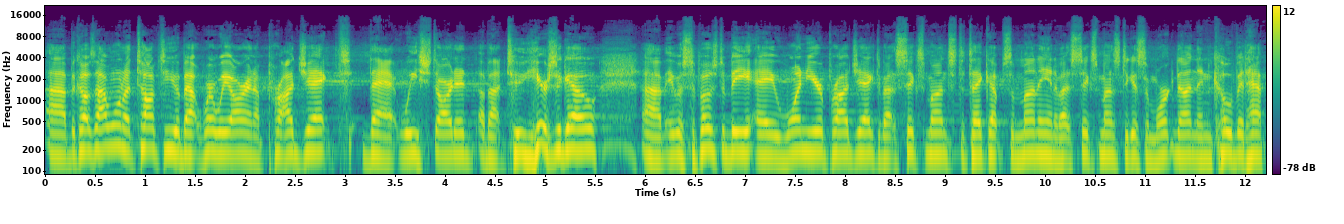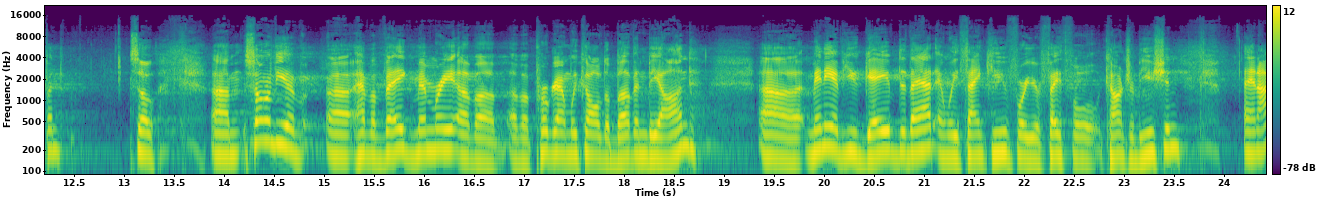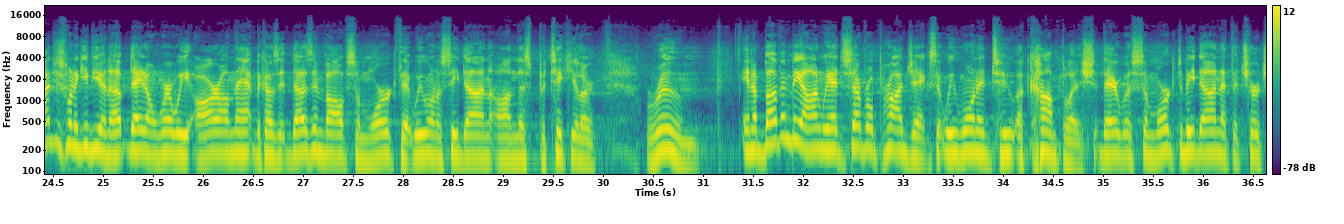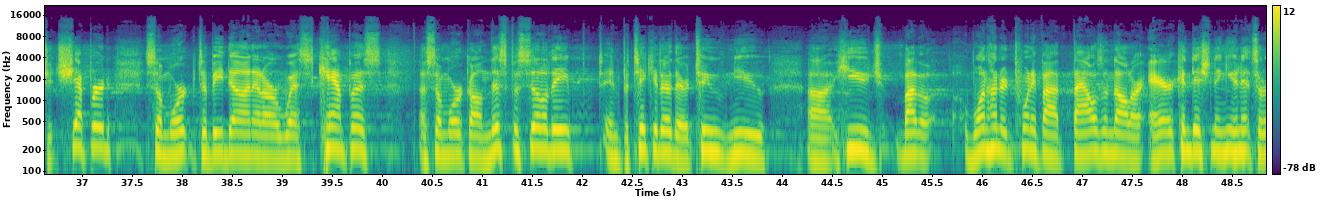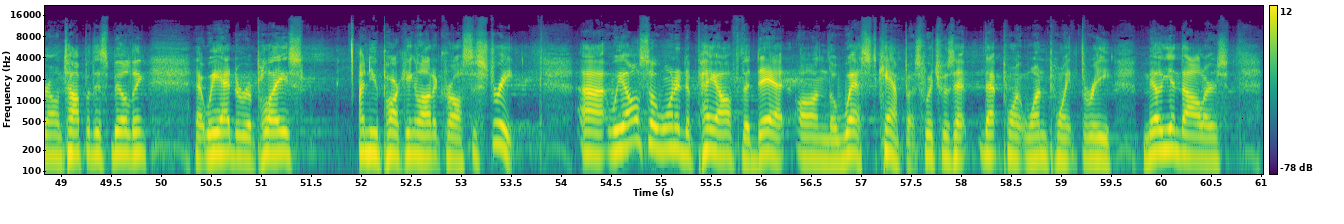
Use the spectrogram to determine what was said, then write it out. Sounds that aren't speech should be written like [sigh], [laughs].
uh, because I want to talk to you about where we are in a project that we started about two [laughs] years ago. Uh, it was supposed to be a one year project, about six months to take up some money and about six months to get some work done. Then COVID happened. So, um, some of you have, uh, have a vague memory of a, of a program we called Above and Beyond. Uh, many of you gave to that, and we thank you for your faithful contribution. And I just want to give you an update on where we are on that because it does involve some work that we want to see done on this particular room. And Above and Beyond, we had several projects that we wanted to accomplish. There was some work to be done at the church at Shepherd, some work to be done at our West Campus, uh, some work on this facility. In particular, there are two new, uh, huge, by the $125,000 air conditioning units that are on top of this building that we had to replace, a new parking lot across the street. Uh, we also wanted to pay off the debt on the West Campus, which was at that point 1.3 million.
